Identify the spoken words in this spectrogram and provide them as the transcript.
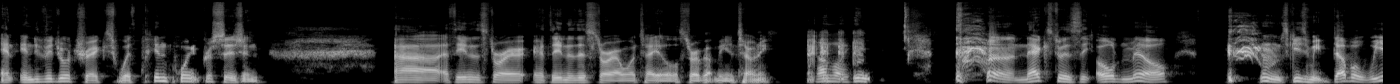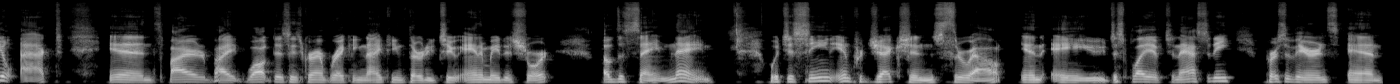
and individual tricks with pinpoint precision. Uh, at the end of the story, at the end of this story, I want to tell you a little story about me and Tony. Oh boy. Next was the Old Mill excuse me, double wheel act inspired by Walt Disney's groundbreaking 1932 animated short of the same name, which is seen in projections throughout in a display of tenacity, perseverance, and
